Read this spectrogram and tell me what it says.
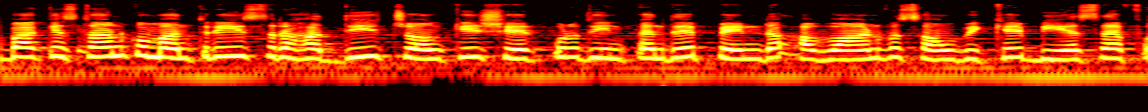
ਪਾਕਿਸਤਾਨ ਕੌਮਾਂਤਰੀ ਸਰਹੱਦੀ ਚੌਂਕੀ ਸ਼ੇਰਪੁਰ ਅਧੀਨ ਪੈਂਦੇ ਪਿੰਡ ਅਵਾਨ ਵਸਾਉ ਵਿਖੇ ਬੀਐਸਐਫ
